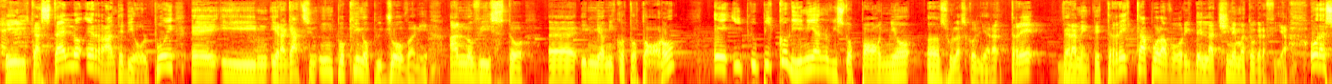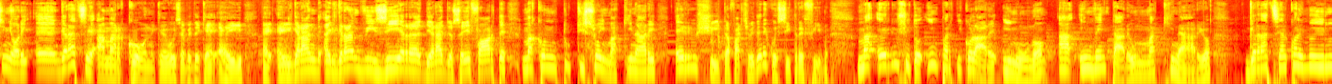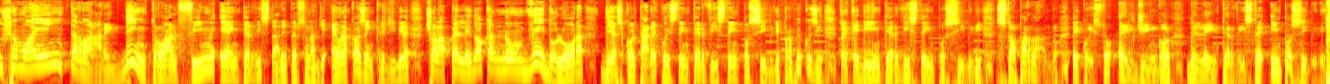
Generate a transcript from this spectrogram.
Il castello errante di Hall. Poi i, i ragazzi un pochino più giovani hanno visto eh, il mio amico Totoro. e i più piccolini hanno visto Pogno eh, sulla scogliera. Tre veramente tre capolavori della cinematografia. Ora, signori, eh, grazie a Marconi, che voi sapete che è il, è, è il, grande, è il gran visir di Radio 6 Forte, ma con tutti i suoi macchinari è riuscito a farci vedere questi tre film. Ma è riuscito in particolare in uno a inventare un macchinario grazie al quale noi riusciamo a entrare dentro al film e a intervistare i personaggi. È una cosa incredibile, ho la pelle d'oca, non vedo l'ora di ascoltare queste interviste impossibili, proprio così, perché di interviste impossibili sto parlando e questo è il jingle delle interviste impossibili.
